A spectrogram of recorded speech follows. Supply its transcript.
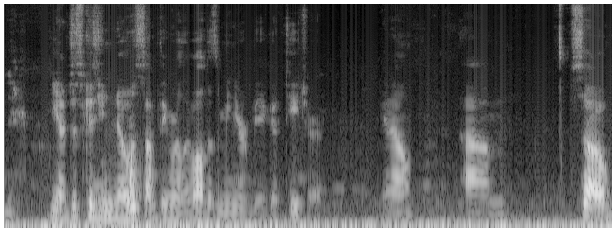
you know, just because you know something really well doesn't mean you're going to be a good teacher. You know, um, so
